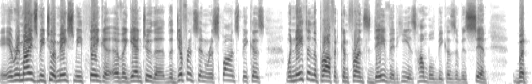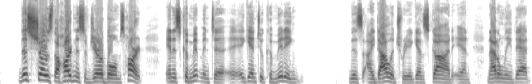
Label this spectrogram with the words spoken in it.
It reminds me, too, it makes me think of, again, too, the, the difference in response because when Nathan the prophet confronts David, he is humbled because of his sin. But this shows the hardness of Jeroboam's heart and his commitment to, again, to committing this idolatry against God, and not only that,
